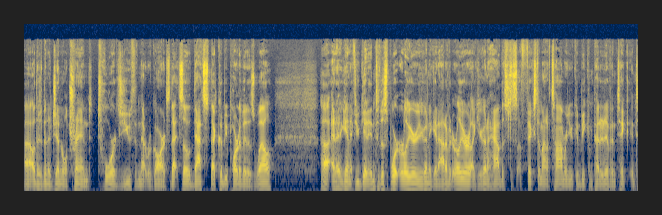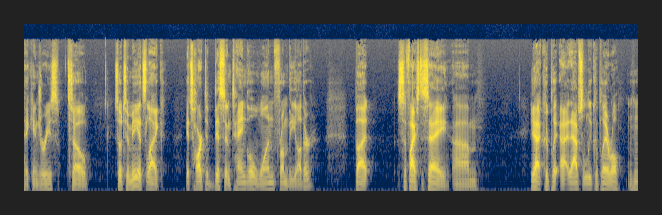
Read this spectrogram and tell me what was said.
Uh, or there's been a general trend towards youth in that regard. So that so that's that could be part of it as well. Uh, and again, if you get into the sport earlier, you're going to get out of it earlier. Like you're going to have this just a fixed amount of time where you can be competitive and take and take injuries. So, so to me, it's like it's hard to disentangle one from the other. But suffice to say, um, yeah, it could play. It absolutely could play a role. Mm-hmm.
